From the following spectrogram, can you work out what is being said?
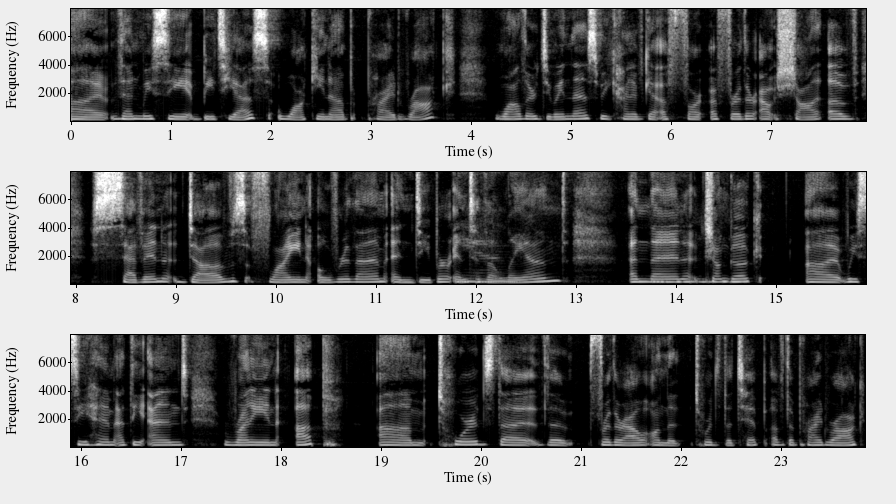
Uh, then we see BTS walking up Pride Rock. While they're doing this, we kind of get a, far, a further out shot of seven doves flying over them and deeper into the land. And then mm-hmm. Jungkook, uh, we see him at the end running up um, towards the the further out on the towards the tip of the Pride Rock,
